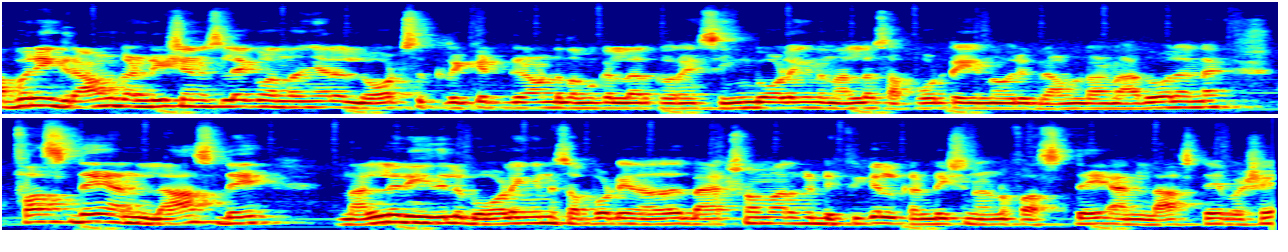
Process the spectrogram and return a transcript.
അപ്പോൾ ഈ ഗ്രൗണ്ട് കണ്ടീഷൻസിലേക്ക് വന്നു കഴിഞ്ഞാൽ ലോർഡ്സ് ക്രിക്കറ്റ് ഗ്രൗണ്ട് നമുക്ക് എല്ലാവർക്കും അറിയാം. സ്വിംഗ് ബോളിങ്ങിന് നല്ല സപ്പോർട്ട് ചെയ്യുന്ന ഒരു ഗ്രൗണ്ടാണ് അതുപോലെ തന്നെ first day and last day നല്ല രീതിയിൽ ബോളിങ്ങിന് സപ്പോർട്ട് ചെയ്യുന്നത് അതായത് ബാറ്റ്സ്മാൻമാർക്ക് ഡിഫിക്കൽ കണ്ടീഷനാണ് first day and last day പക്ഷേ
